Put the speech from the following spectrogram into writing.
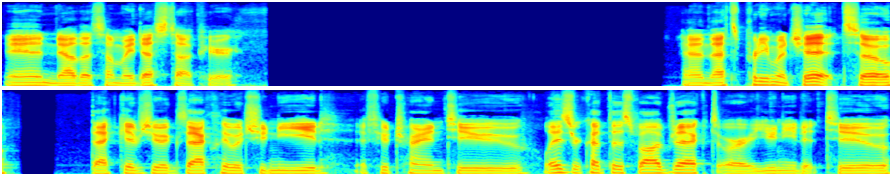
And now that's on my desktop here. And that's pretty much it. So that gives you exactly what you need if you're trying to laser cut this object or you need it to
